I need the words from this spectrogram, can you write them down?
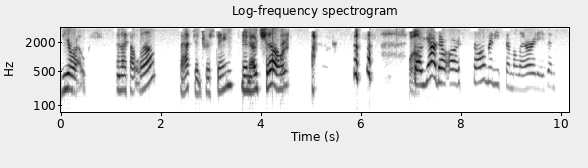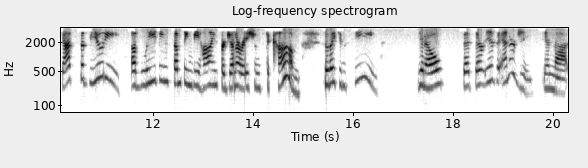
zero. And I thought, well, that's interesting. You know, chill. Wow. So yeah, there are so many similarities and that's the beauty of leaving something behind for generations to come so they can see, you know, that there is energy in that.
